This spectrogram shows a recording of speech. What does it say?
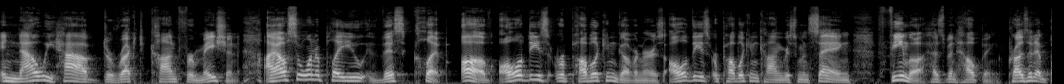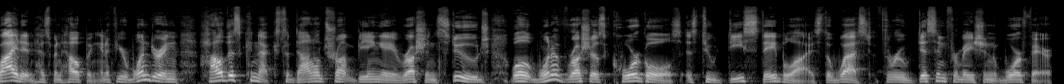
And now we have direct confirmation. I also want to play you this clip of all of these Republican governors, all of these Republican congressmen saying FEMA has been helping, President Biden has been helping. And if you're wondering how this connects to Donald Trump being a Russian stooge, well, one of Russia's core goals is to destabilize the West through disinformation warfare.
